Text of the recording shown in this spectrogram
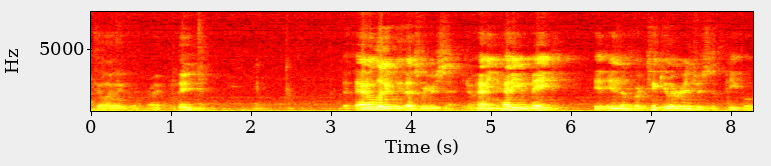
until I leave, right. The, analytically, that's what you're saying. You know, how do you, how do you make it in the particular interest of people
